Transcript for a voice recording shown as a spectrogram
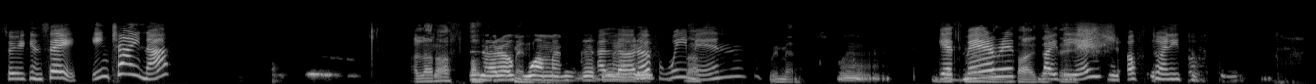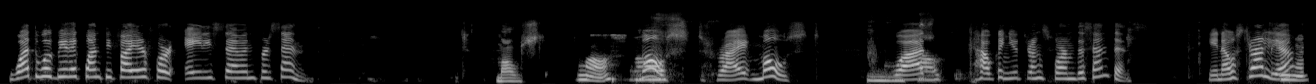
So you can say, in China, A lot of. A lot of women get a married. lot of women women Mm. get married by the, age of 22. What will be the quantifier for 87%? Most. Most. Most, right? Most. Mm-hmm. What, how can you transform the sentence? In Australia, In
